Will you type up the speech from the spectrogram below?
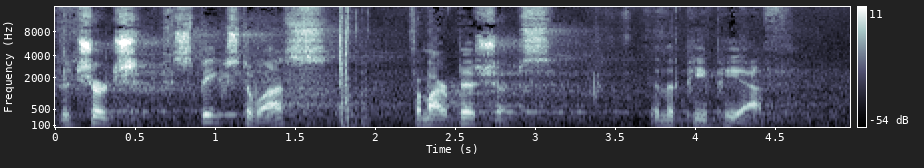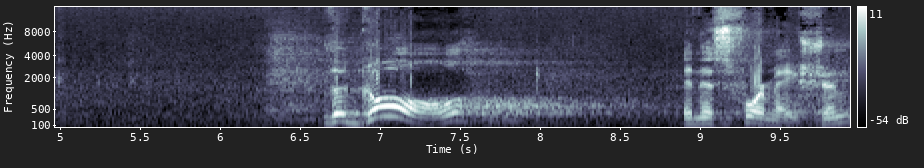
the church speaks to us from our bishops in the PPF. The goal in this formation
